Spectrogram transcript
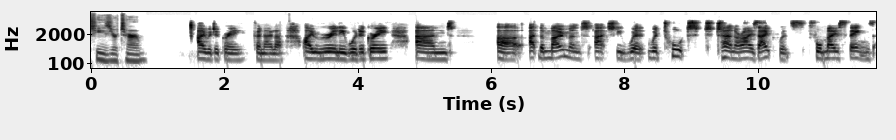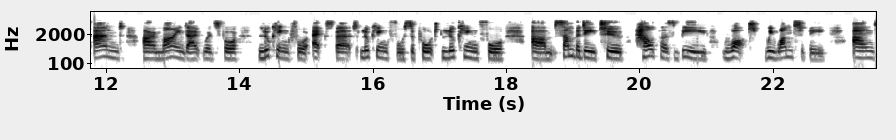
to use your term. I would agree, Finola. I really would agree. And uh, at the moment, actually, we're, we're taught to turn our eyes outwards for most things and our mind outwards for looking for expert, looking for support, looking for um, somebody to help us be what we want to be. And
